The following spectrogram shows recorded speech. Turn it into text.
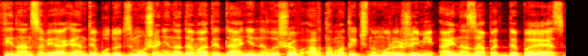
Фінансові агенти будуть змушені надавати дані не лише в автоматичному режимі, а й на запит ДПС.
